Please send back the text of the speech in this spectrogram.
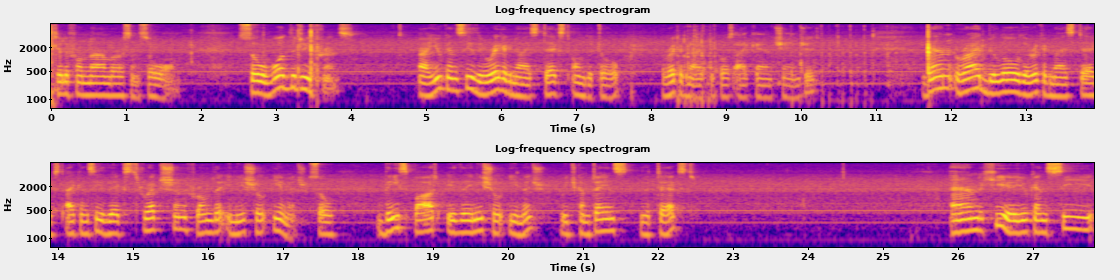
telephone numbers and so on. So what the difference? Uh, you can see the recognized text on the top, recognized because I can change it. Then right below the recognized text I can see the extraction from the initial image. So this part is the initial image which contains the text and here you can see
